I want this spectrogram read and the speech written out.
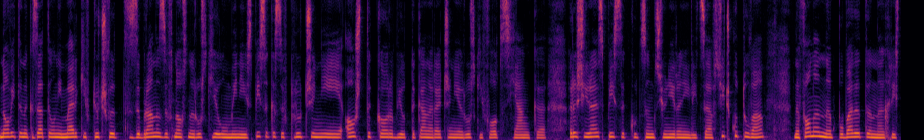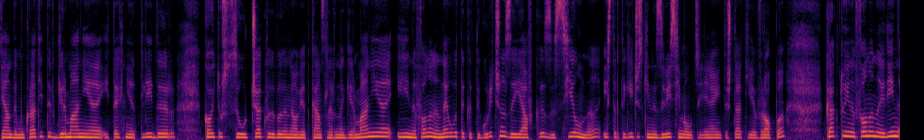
Новите наказателни мерки включват забрана за внос на руски алуминий. В списъка са включени още кораби от така наречения руски флот Сянка, разширен списък от санкционирани лица. Всичко това на фона на победата на християн-демократите в Германия и техният лидер, който се очаква да бъде новият канцлер на Германия и на фона на неговата категорична заявка за силна и стратегически независима от Съединените щати и Европа, както и на фона на един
